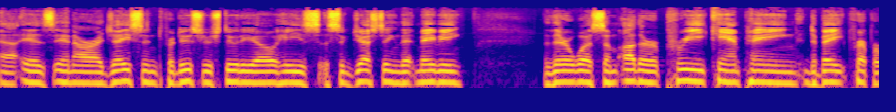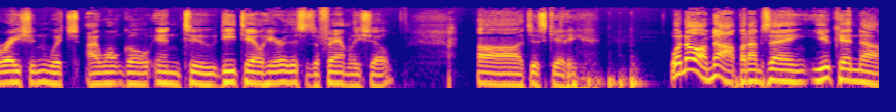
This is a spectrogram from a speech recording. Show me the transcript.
uh, is in our adjacent producer studio. He's suggesting that maybe there was some other pre campaign debate preparation, which I won't go into detail here. This is a family show. Uh, just kidding. Well, no, I'm not, but I'm saying you can uh,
